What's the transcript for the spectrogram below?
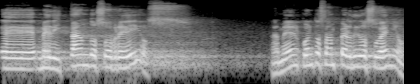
eh, meditando sobre ellos. Amén. ¿Cuántos han perdido sueño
